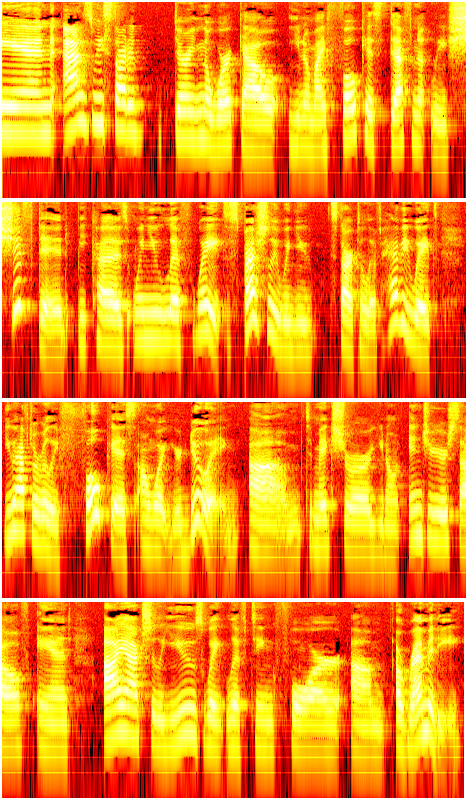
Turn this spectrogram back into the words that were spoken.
And as we started during the workout, you know, my focus definitely shifted because when you lift weights, especially when you start to lift heavy weights, you have to really focus on what you're doing um, to make sure you don't injure yourself. And I actually use weightlifting for um, a remedy,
